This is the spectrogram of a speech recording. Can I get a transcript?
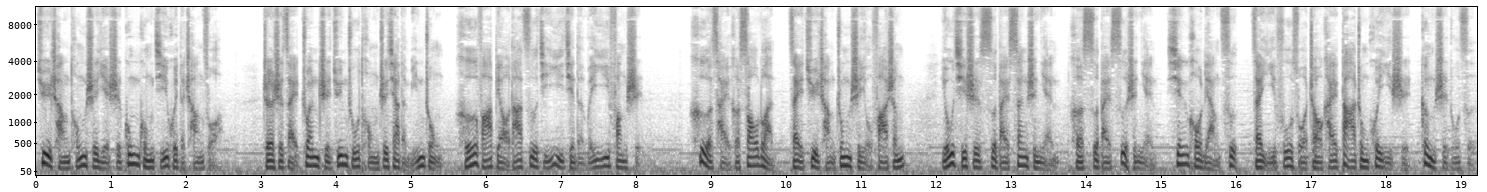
剧场同时也是公共集会的场所，这是在专制君主统治下的民众合法表达自己意见的唯一方式。喝彩和骚乱在剧场中时有发生，尤其是四百三十年和四百四十年先后两次在以弗所召开大众会议时更是如此。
